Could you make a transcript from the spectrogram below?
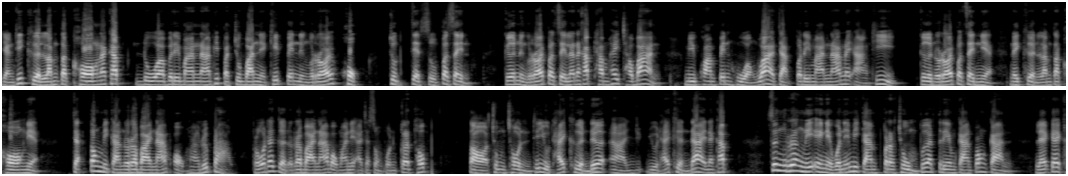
อย่างที่เขื่อนลำตะคองนะครับดูปริมาณน้ำที่ปัจจุบันเนี่ยคิดเป็น 106.70%เกิน 100%แล้วนะครับทำให้ชาวบ้านมีความเป็นห่วงว่าจากปริมาณน้ำในอ่างที่เกิน 100%เนี่ยในเขื่อนลำตะคองเนี่ย จะต้องมีการระบายน้ำออกมาหรือเปล่า เพราะว่าถ้าเกิดระบายน้ำออกมาเนี่ยอาจจะส่งผลกระทบต่อชุมชนที่อยู่ท้ายเขื่อนเด้ออ่าอยู่ท้ายเขื่อนได้นะครับ ซึ่งเรื่องนี้เองเนี่ยวันนี้มีการประชุมเพื่อเตรียมการป้องกัน และแก้ไข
